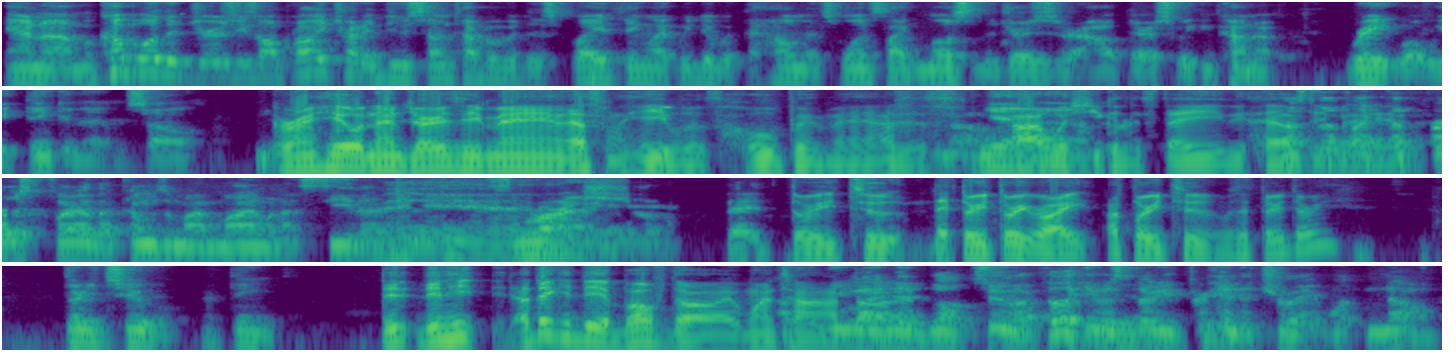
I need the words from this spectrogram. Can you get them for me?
and um, a couple other jerseys. I'll probably try to do some type of a display thing like we did with the helmets once like most of the jerseys are out there, so we can kind of rate what we think of them. So Grant Hill in that jersey, man, that's when he was hooping, man. I just, yeah, I wish he could have stayed healthy. That's like the first player that comes to my mind when I see that. Man, right. That three two, that three three, right? Or three two? Was it three three? Thirty two, I think. Did, did he? I think he did both though at one time. I he might did both too. I feel like he was thirty three in Detroit. What? No.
